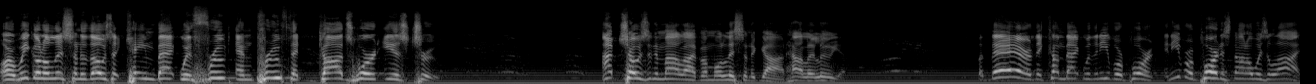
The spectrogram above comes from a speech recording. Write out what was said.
Are we going to listen to those that came back with fruit and proof that God's word is true? I've chosen in my life, I'm going to listen to God. Hallelujah. But there, they come back with an evil report. An evil report is not always a lie.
